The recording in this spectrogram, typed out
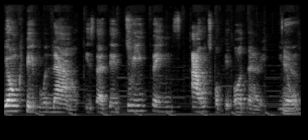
young people now is that they're doing things out of the ordinary, you know,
